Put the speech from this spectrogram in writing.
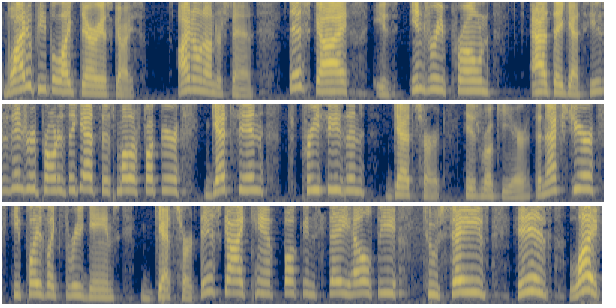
why do people like Derrius Guice? I don't understand. This guy is injury prone as they get. He's as injury prone as they get. This motherfucker gets in preseason, gets hurt his rookie year. The next year, he plays like three games, gets hurt. This guy can't fucking stay healthy to save his life.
